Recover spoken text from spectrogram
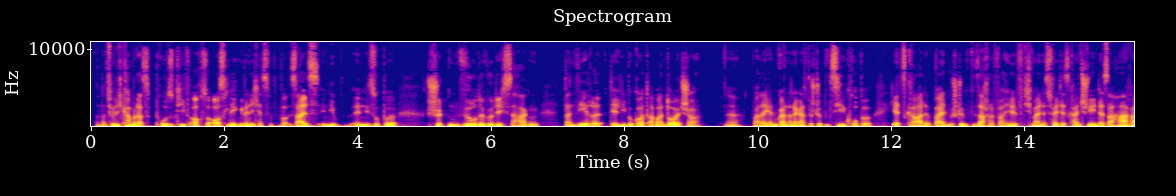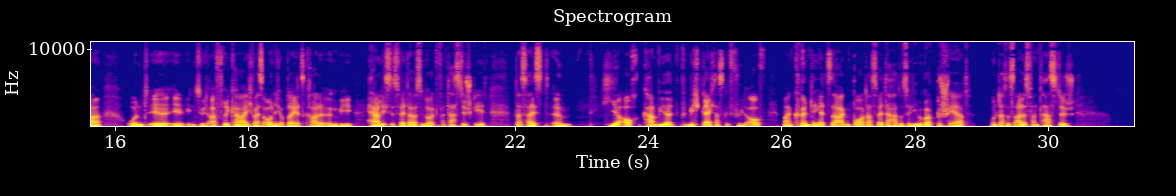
und natürlich kann man das positiv auch so auslegen. Wenn ich jetzt Salz in die, in die Suppe schütten würde, würde ich sagen, dann wäre der liebe Gott aber ein Deutscher. Ne? Weil er ja nur einer ganz bestimmten Zielgruppe jetzt gerade bei einer bestimmten Sachen verhilft. Ich meine, es fällt jetzt kein Schnee in der Sahara und äh, in Südafrika, ich weiß auch nicht, ob da jetzt gerade irgendwie herrlichstes Wetter ist und den Leuten fantastisch geht. Das heißt, ähm, hier auch kam wieder für mich gleich das Gefühl auf, man könnte jetzt sagen, boah, das Wetter hat uns der liebe Gott beschert, und das ist alles fantastisch,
